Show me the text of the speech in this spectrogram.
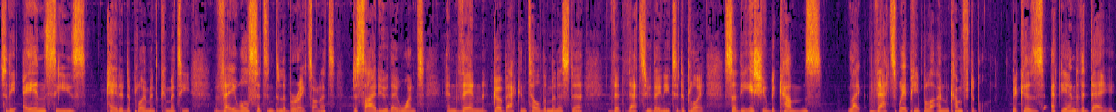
to the ANC's Cadre Deployment Committee. They will sit and deliberate on it, decide who they want, and then go back and tell the minister that that's who they need to deploy. So the issue becomes like that's where people are uncomfortable because at the end of the day,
